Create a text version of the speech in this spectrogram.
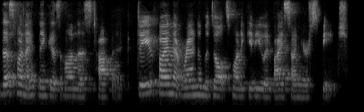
this one i think is on this topic. Do you find that random adults want to give you advice on your speech?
